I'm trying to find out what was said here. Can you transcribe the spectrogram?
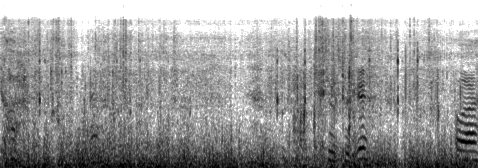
Yeah. Feels pretty good. Well, uh,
